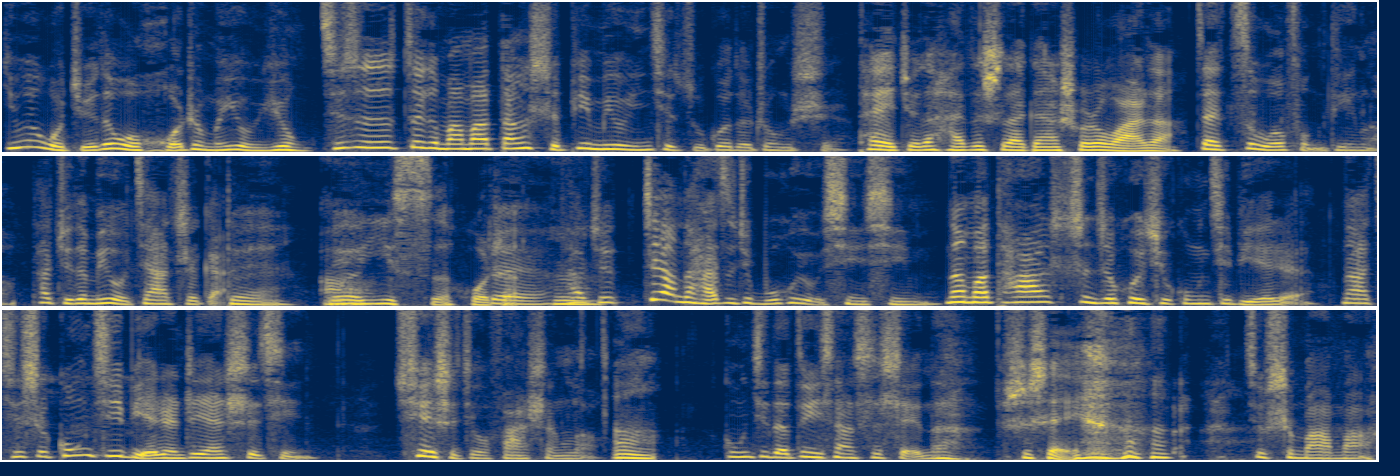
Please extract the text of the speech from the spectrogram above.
因为我觉得我活着没有用。”其实这个妈妈当时并没有引起足够的重视，她也觉得孩子是在跟他说着玩的，在自我否定了，她觉得没有价值感，对，没有意思，或者他觉这样的孩子就不会有信心，那么他甚至会去攻击别人。那其实攻击别人这件事情，确实就发生了。嗯，攻击的对象是谁呢？是谁？就是妈妈。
